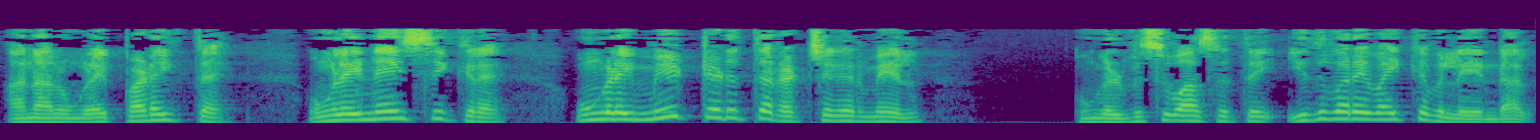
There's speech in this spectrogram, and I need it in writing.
ஆனால் உங்களை படைத்த உங்களை நேசிக்கிற உங்களை மீட்டெடுத்த ரட்சகர் மேல் உங்கள் விசுவாசத்தை இதுவரை வைக்கவில்லை என்றால்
